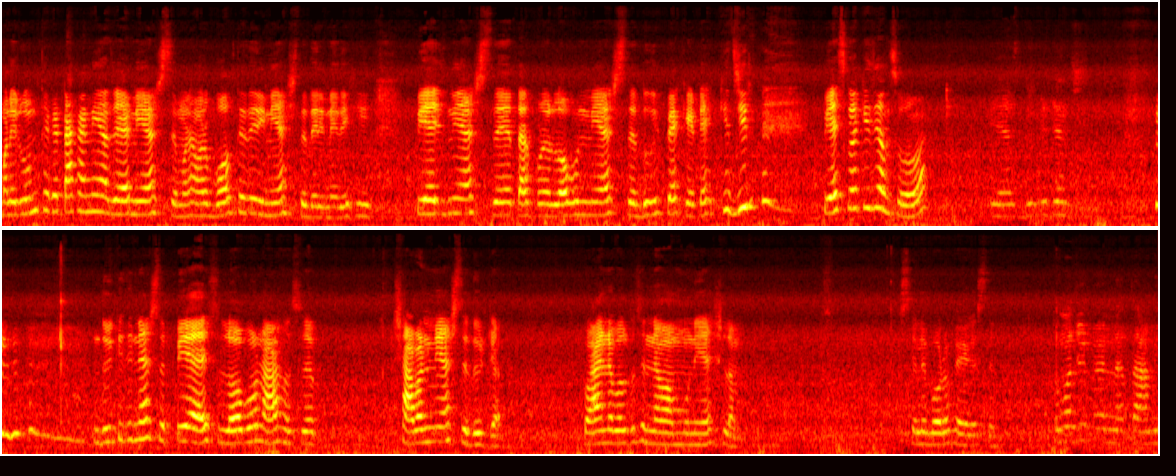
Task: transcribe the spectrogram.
মানে রুম থেকে টাকা নিয়ে যায় নিয়ে আসছে। মানে আমার বলতে দেরি নিয়ে আসতে দেরি নেই। দেখি পেঁয়াজ নিয়ে আসছে তারপরে লবণ নিয়ে আসছে দুই প্যাকেট এক কেজির। পেঁয়াজ কয় কেজি আনছো বাবা? পেঁয়াজ দুই কেজি আনছি। দুই কেজি নিয়ে আসছে পেঁয়াজ লবণ আর হচ্ছে সাবান নিয়ে আসছে দুইটা। তো আয়না বলতেছে নেওয়া আম্মু নিয়ে আসলাম। ছেলে বড় হয়ে গেছে। তোমার জন্য না তা আমি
